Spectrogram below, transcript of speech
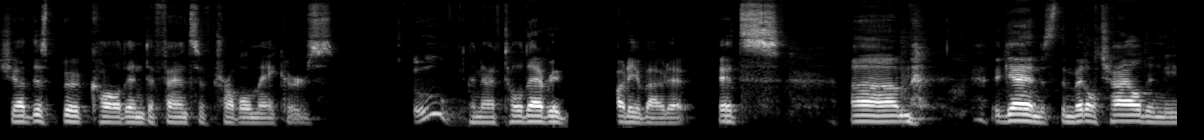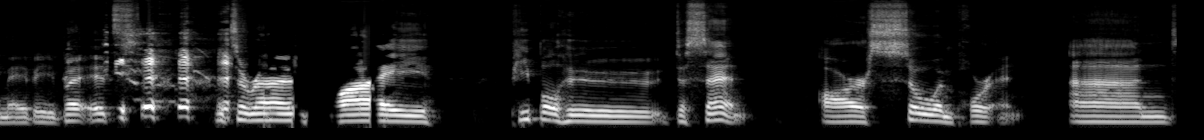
She had this book called "In Defense of Troublemakers," Ooh. and I've told everybody about it. It's um, again, it's the middle child in me, maybe, but it's it's around why people who dissent are so important. And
